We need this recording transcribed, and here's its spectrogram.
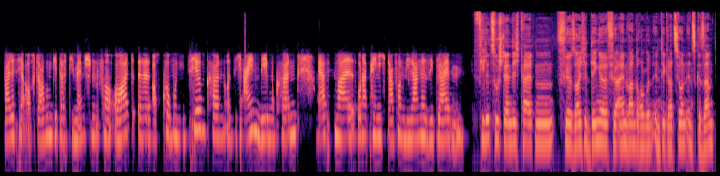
weil es ja auch darum geht, dass die Menschen vor Ort äh, auch kommunizieren können und sich einleben können. Erstmal unabhängig davon, wie lange sie bleiben. Viele Zuständigkeiten für solche Dinge, für Einwanderung und Integration insgesamt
